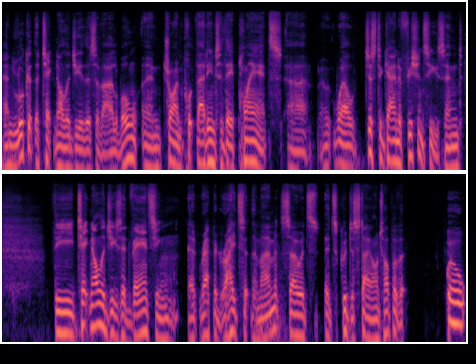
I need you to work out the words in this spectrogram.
and look at the technology that's available and try and put that into their plants. Uh, well, just to gain efficiencies and the technology is advancing at rapid rates at the moment, so it's it's good to stay on top of it. Well,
